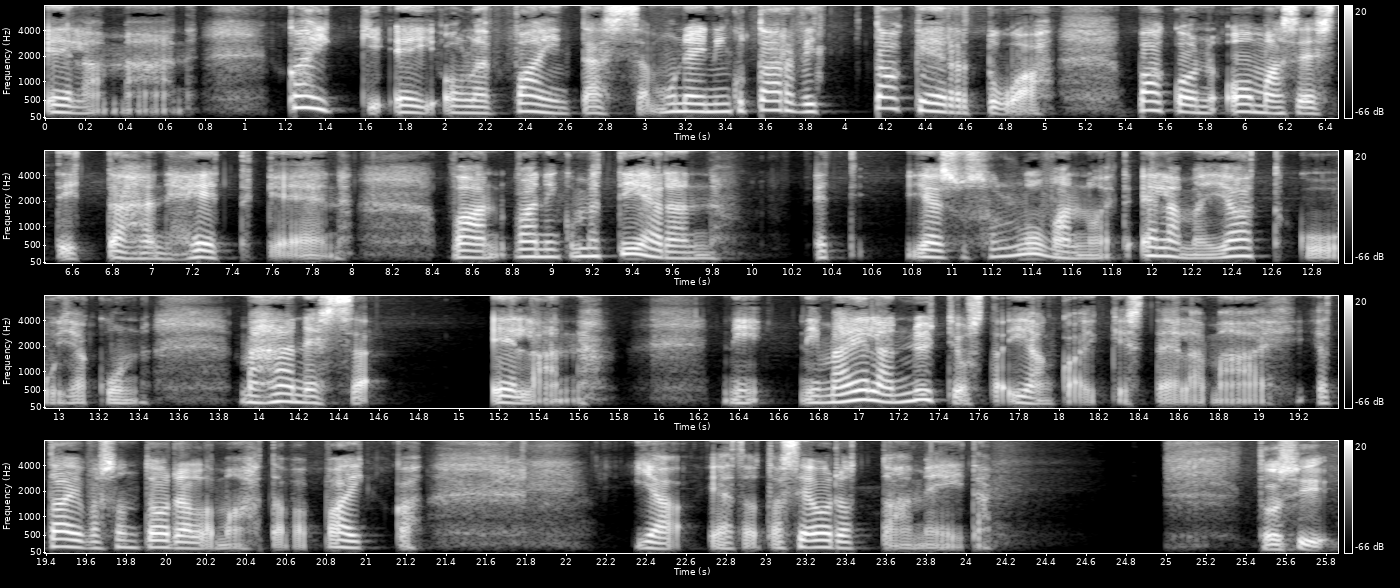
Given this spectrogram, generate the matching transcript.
elämään. Kaikki ei ole vain tässä. Mun ei niin kuin tarvitse takertua pakonomaisesti tähän hetkeen, vaan, vaan niin kuin mä tiedän, että Jeesus on luvannut, että elämä jatkuu ja kun mä hänessä elän – niin, niin mä elän nyt josta iankaikkista elämää. Ja taivas on todella mahtava paikka ja, ja tota, se odottaa meitä. Tosi,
